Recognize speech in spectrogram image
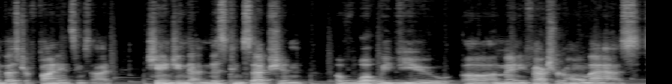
investor financing side, changing that misconception of what we view uh, a manufactured home as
